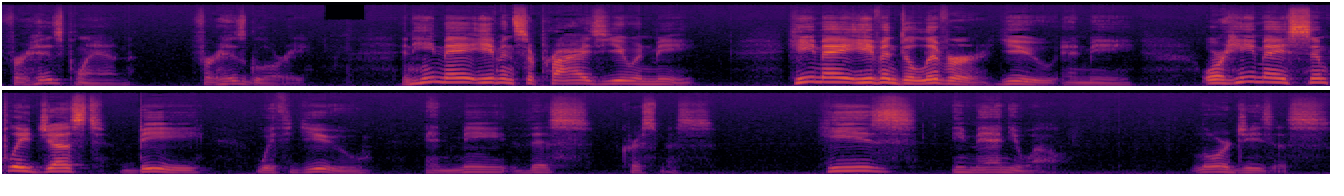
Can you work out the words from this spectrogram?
for His plan, for His glory. And He may even surprise you and me. He may even deliver you and me. Or He may simply just be with you and me this Christmas. He's Emmanuel, Lord Jesus.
